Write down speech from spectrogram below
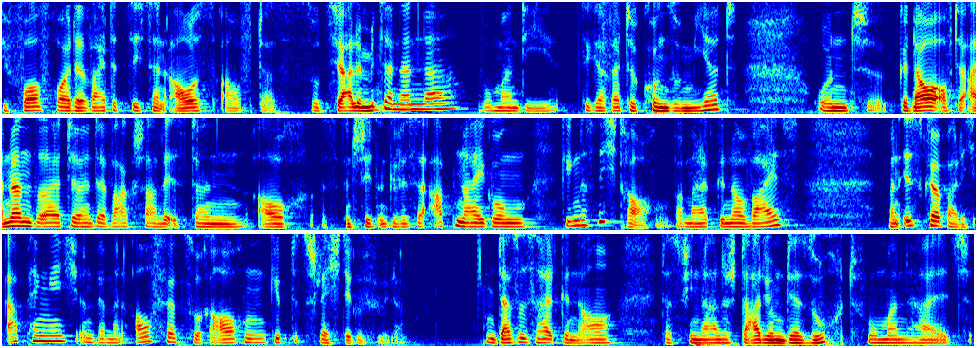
Die Vorfreude weitet sich dann aus auf das soziale Miteinander, wo man die Zigarette konsumiert. Und genau auf der anderen Seite der Waagschale ist dann auch, es entsteht eine gewisse Abneigung gegen das Nichtrauchen, weil man halt genau weiß, man ist körperlich abhängig und wenn man aufhört zu rauchen, gibt es schlechte Gefühle. Und das ist halt genau das finale Stadium der Sucht, wo man halt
